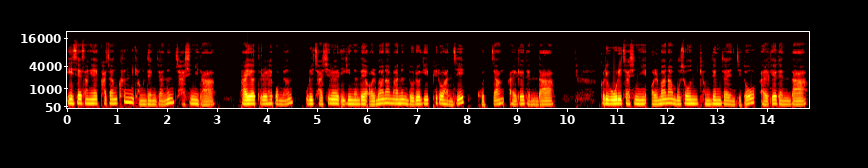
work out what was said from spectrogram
이 세상의 가장 큰 경쟁자는 자신이다. 다이어트를 해보면 우리 자신을 이기는데 얼마나 많은 노력이 필요한지 곧장 알게 된다. 그리고 우리 자신이 얼마나 무서운 경쟁자인지도 알게 된다.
